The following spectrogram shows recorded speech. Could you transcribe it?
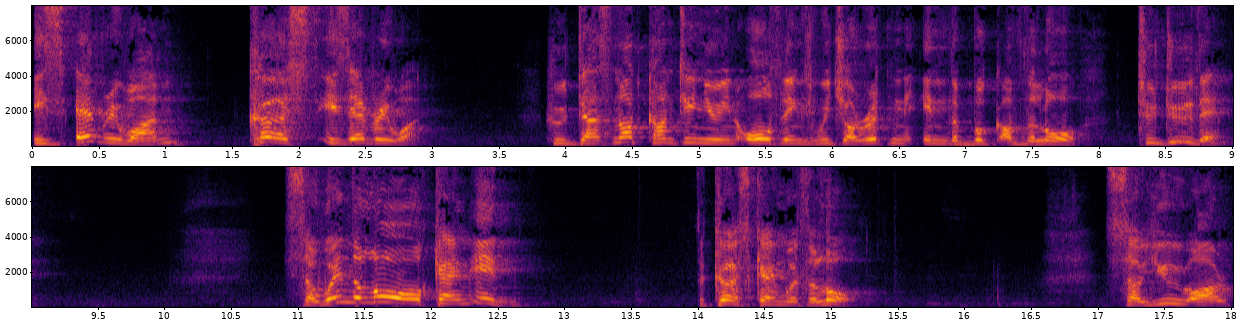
is everyone, cursed is everyone who does not continue in all things which are written in the book of the law to do them. So when the law came in, the curse came with the law. So you are,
